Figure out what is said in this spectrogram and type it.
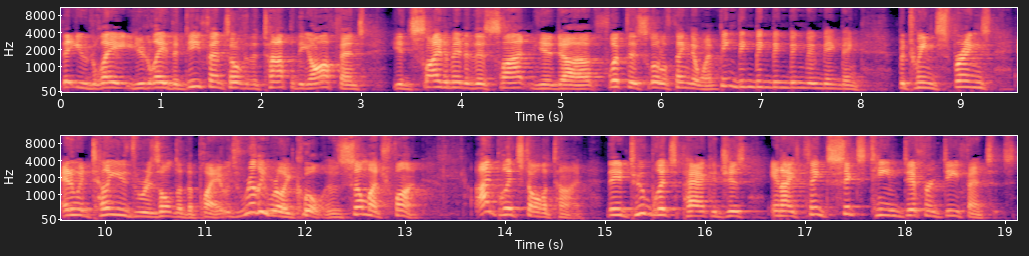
that you'd lay you'd lay the defense over the top of the offense. You'd slide them into this slot. You'd uh, flip this little thing that went bing, bing, bing, bing, bing, bing, bing, bing between springs, and it would tell you the result of the play. It was really, really cool. It was so much fun. I blitzed all the time. They had two blitz packages and I think 16 different defenses.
